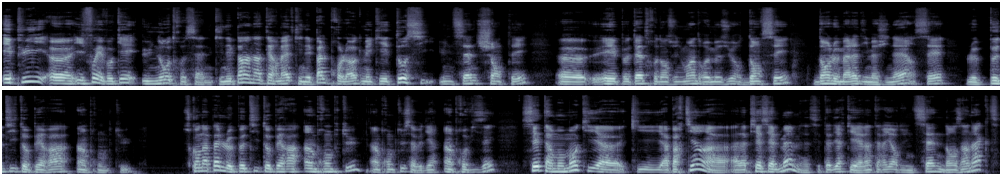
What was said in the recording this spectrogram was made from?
Et puis, il faut évoquer une autre scène, qui n'est pas un intermède, qui n'est pas le prologue, mais qui est aussi une scène chantée, et peut-être dans une moindre mesure dansée, dans le malade imaginaire, c'est le petit opéra impromptu. Ce qu'on appelle le petit opéra impromptu, impromptu ça veut dire improvisé, c'est un moment qui, euh, appartient à, la pièce elle-même, c'est-à-dire qui est à l'intérieur d'une scène dans un acte,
